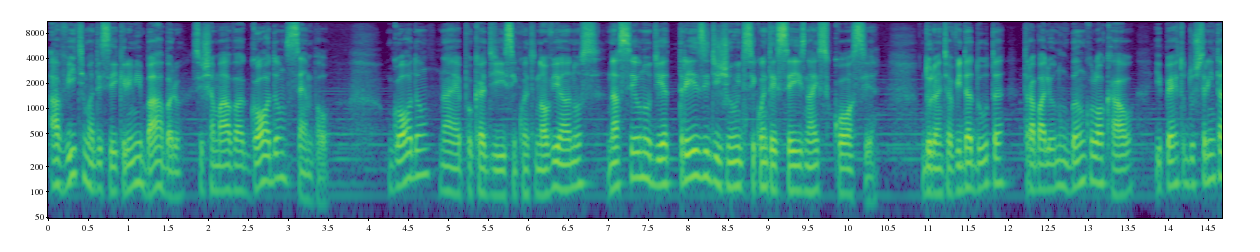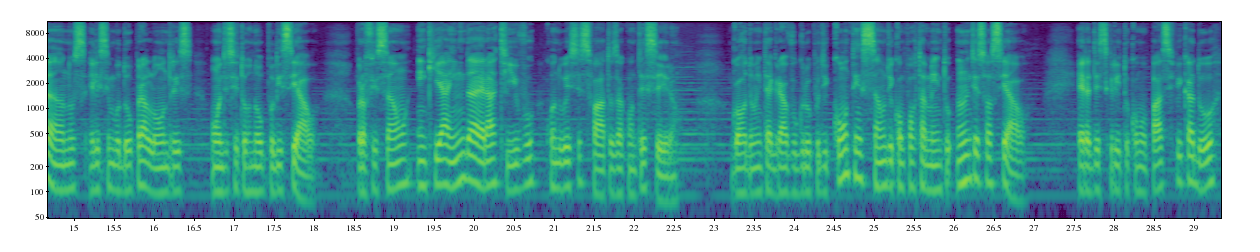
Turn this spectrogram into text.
A vítima desse crime bárbaro se chamava Gordon Sample. Gordon, na época de 59 anos, nasceu no dia 13 de junho de 56 na Escócia. Durante a vida adulta, trabalhou num banco local e, perto dos 30 anos, ele se mudou para Londres, onde se tornou policial, profissão em que ainda era ativo quando esses fatos aconteceram. Gordon integrava o grupo de contenção de comportamento antissocial. Era descrito como pacificador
